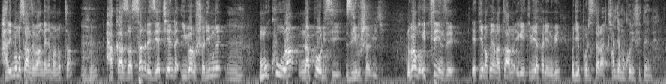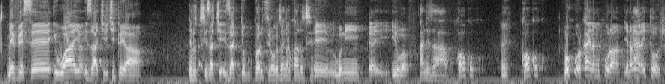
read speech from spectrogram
harimo musanze banganya amanota hakaza sunrise ya cyenda ibarusha rimwe mukura na polisi zirusha abiri. Ni ukuvuga ngo itsinze yahita igira makumyabiri n'atanu igahita iba iya karindwi mu gihe polisi itarakina harya mukuru ifite nde? Mevese iwayo izakira ikipe ya izajya kwa rutsiro Izajya kwa Rutsiro. Eh, ubwo ni eh, i rubavu. Kandi izahagwa kwaho koko? Eh. kwaho koko? Mukura kandi na mukura ya nawe yarayitoje.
